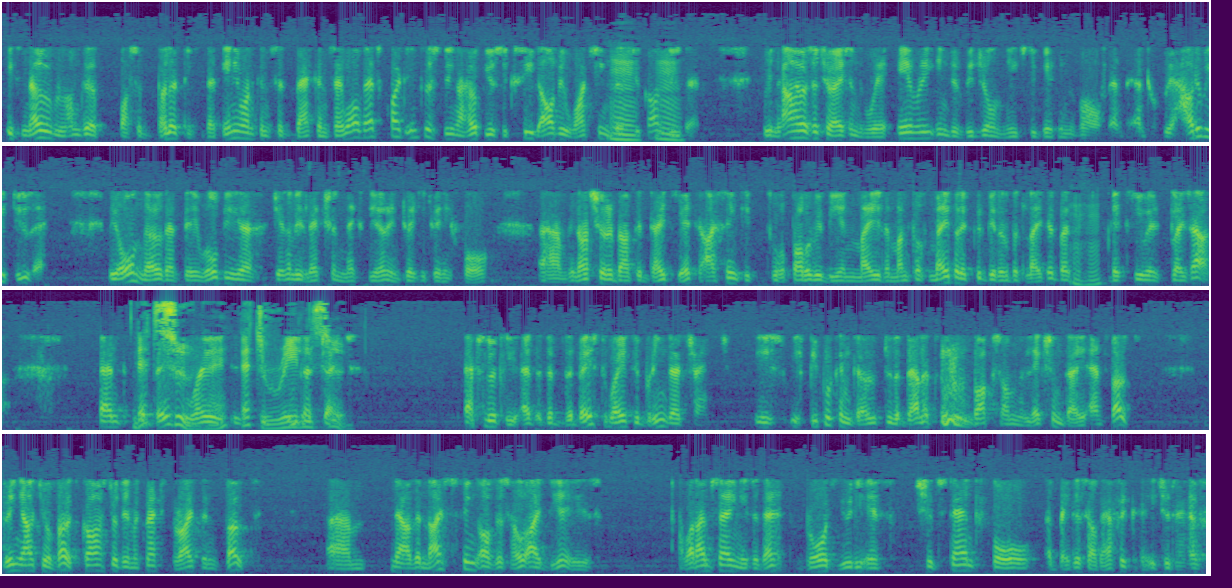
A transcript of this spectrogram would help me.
it's no longer a possibility that anyone can sit back and say, well, that's quite interesting. I hope you succeed. I'll be watching this. Mm, you can't mm. do that we now have a situation where every individual needs to get involved. And, and how do we do that? We all know that there will be a general election next year in 2024. Um, we're not sure about the date yet. I think it will probably be in May, the month of May, but it could be a little bit later. But mm-hmm. let's see where it plays out. And that's soon, way eh? That's really that soon. Change, absolutely. The, the best way to bring that change is if people can go to the ballot box on election day and vote. Bring out your vote, cast your democratic right and vote. Um, now, the nice thing of this whole idea is, what I'm saying is that that broad UDF should stand for a better South Africa. It should have,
